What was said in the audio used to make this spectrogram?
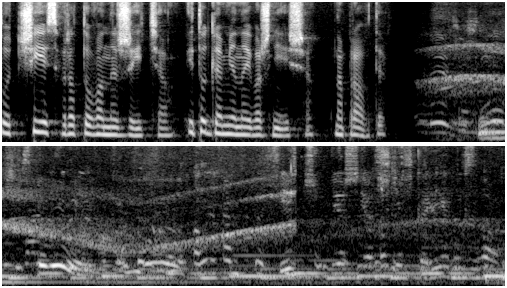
то чиєсь врятоване життя. І то для мене найважніше, направди Але там хтось, щоб я з колег з вами.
